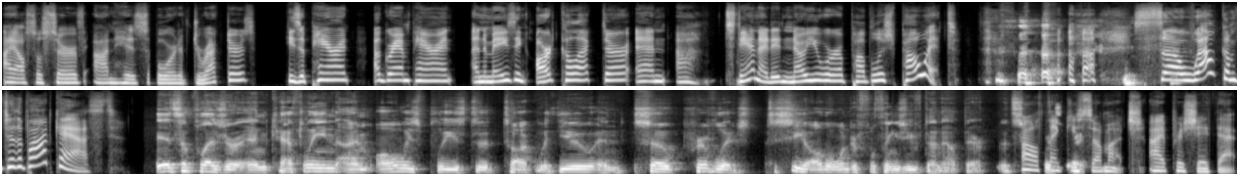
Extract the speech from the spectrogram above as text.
I also serve on his board of directors. He's a parent, a grandparent, an amazing art collector. And uh, Stan, I didn't know you were a published poet. so, welcome to the podcast. It's a pleasure. And Kathleen, I'm always pleased to talk with you and so privileged to see all the wonderful things you've done out there. It's, oh, thank it's you so much. I appreciate that.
